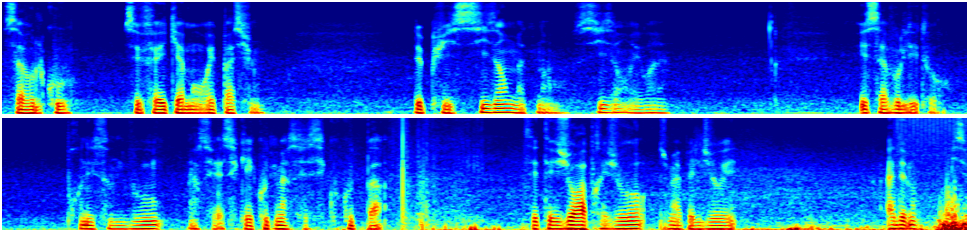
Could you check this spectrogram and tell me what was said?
Ça vaut le coup. C'est fait amour et passion. Depuis six ans maintenant. Six ans, et ouais. Et ça vaut le détour. Prenez soin de vous. Merci à ceux qui écoutent, merci à ceux qui n'écoutent pas. C'était jour après jour. Je m'appelle Joey. À demain. Bisous.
